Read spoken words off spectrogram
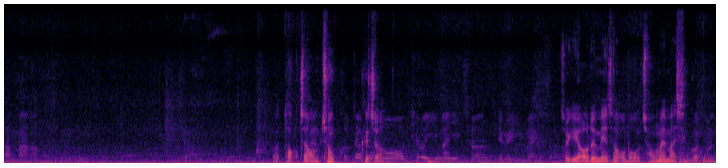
3만 원. 어, 덕자 엄청 크죠. 뭐 키로 2만 2천. 키로 2만 2천. 저기 여름에 저거 먹으면 정말 맛있거든요.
